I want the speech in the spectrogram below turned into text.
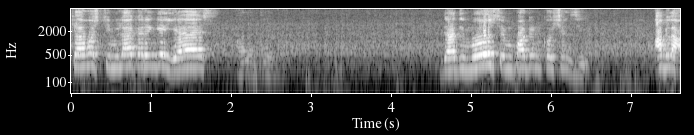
क्या वो स्टिमुला करेंगे? Yes they are the most important question जी अगला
